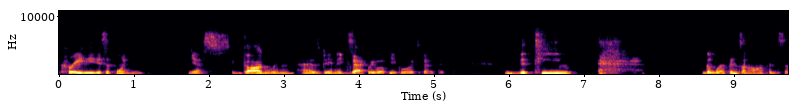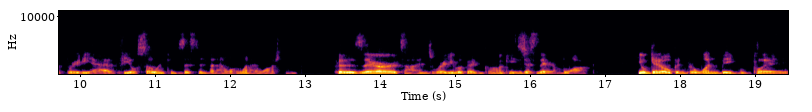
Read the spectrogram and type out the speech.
crazy disappointment. Yes. Godwin has been exactly what people expected. The team, the weapons on offense that Brady have feel so inconsistent that I, when I watch them. Because there are times where you look at Gronk, he's just there to block. He'll get open for one big play,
